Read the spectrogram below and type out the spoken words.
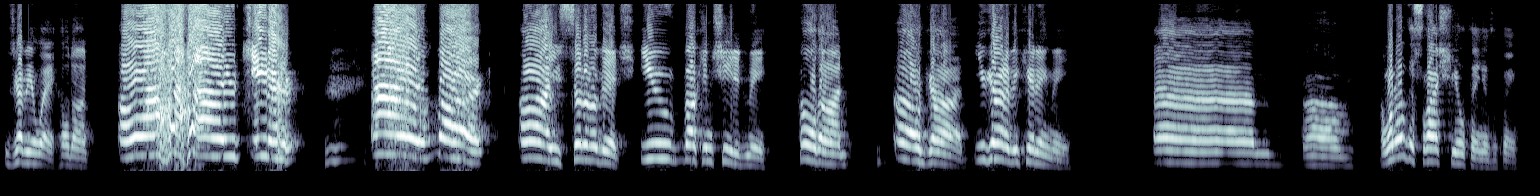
There's gotta be a way. Hold on. Oh, you cheater! Oh, fuck! Oh, you son of a bitch. You fucking cheated me. Hold on. Oh, God. You gotta be kidding me. Um, um, I wonder if the slash heal thing is a thing.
